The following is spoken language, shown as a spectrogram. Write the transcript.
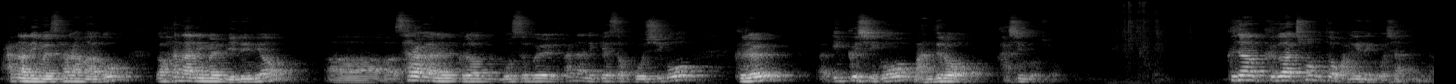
하나님을 사랑하고 또 하나님을 믿으며 어, 살아가는 그런 모습을 하나님께서 보시고 그를 이끄시고 만들어 가신 거죠. 그냥 그가 처음부터 왕이 된 것이 아닙니다.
